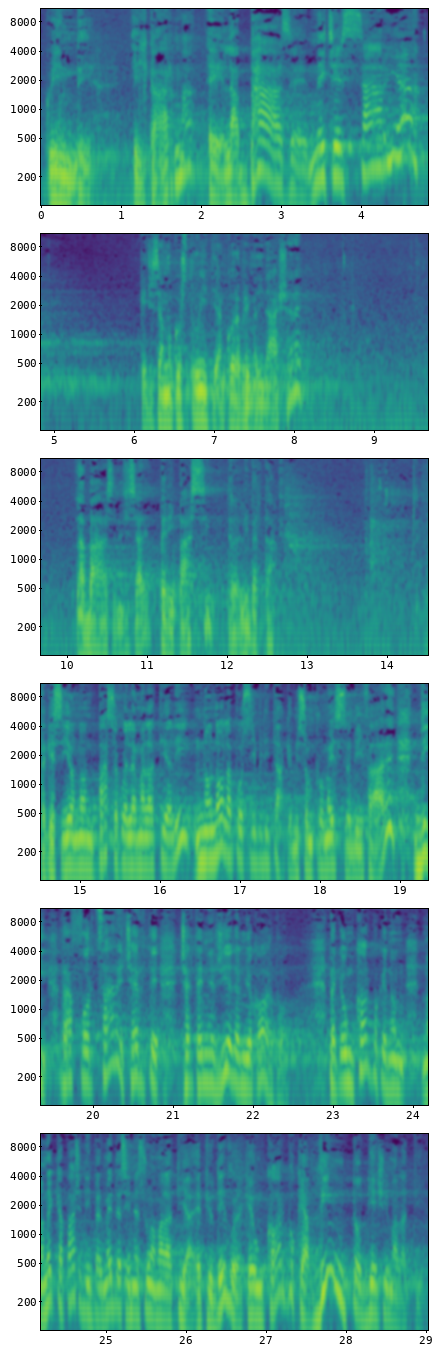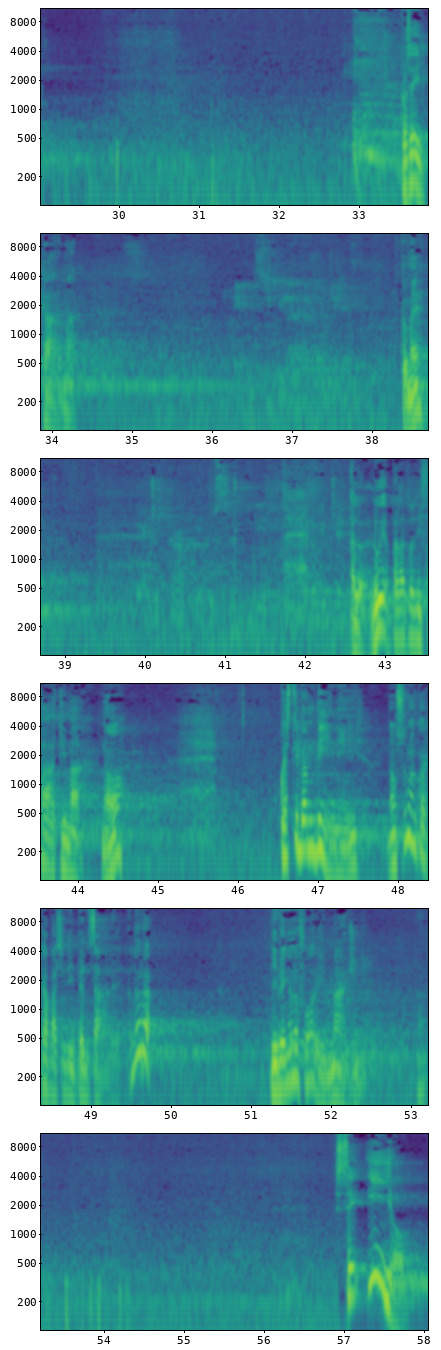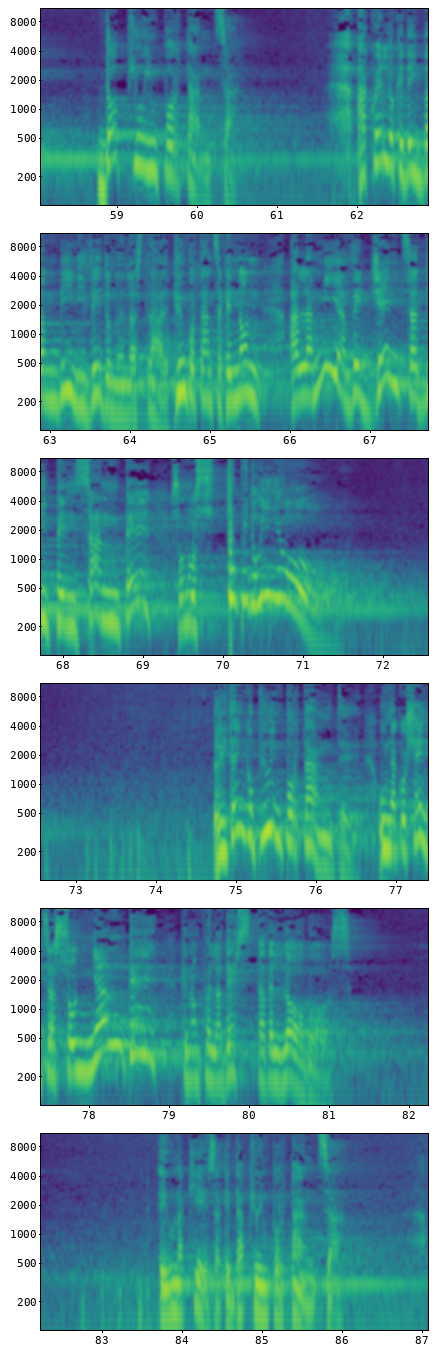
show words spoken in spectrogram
Quindi il karma è la base necessaria che ci siamo costruiti ancora prima di nascere, la base necessaria per i passi della libertà. Perché se io non passo quella malattia lì, non ho la possibilità, che mi sono promesso di fare, di rafforzare certe, certe energie del mio corpo. Perché un corpo che non, non è capace di permettersi nessuna malattia è più debole che un corpo che ha vinto dieci malattie. Cos'è il karma? Com'è? Allora, lui ha parlato di Fatima, no? Questi bambini non sono ancora capaci di pensare, allora gli vengono fuori immagini. Se io do più importanza a quello che dei bambini vedono nella strada, più importanza che non alla mia veggenza di pensante, sono stupido io. Ritengo più importante una coscienza sognante che non quella desta del logos. E una Chiesa che dà più importanza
